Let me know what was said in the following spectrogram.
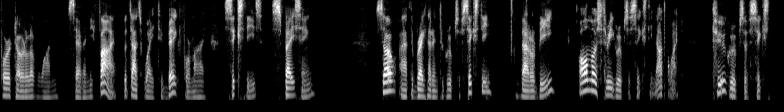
for a total of 175. But that's way too big for my 60s spacing. So I have to break that into groups of 60. That'll be almost three groups of 60, not quite. Two groups of 60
